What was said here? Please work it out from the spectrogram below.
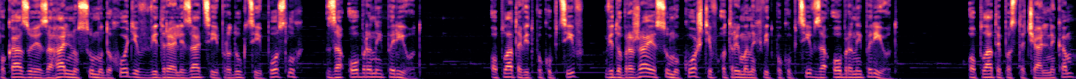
показує загальну суму доходів від реалізації продукції послуг за обраний період. Оплата від покупців відображає суму коштів, отриманих від покупців за обраний період. Оплати постачальникам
